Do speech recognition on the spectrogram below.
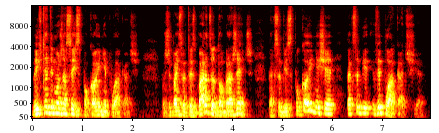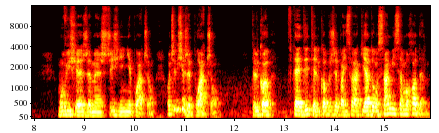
No i wtedy można sobie spokojnie płakać. Proszę Państwa, to jest bardzo dobra rzecz. Tak sobie spokojnie się, tak sobie wypłakać się. Mówi się, że mężczyźni nie płaczą. Oczywiście, że płaczą. Tylko wtedy, tylko proszę Państwa, jak jadą sami samochodem.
